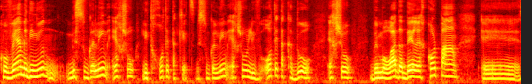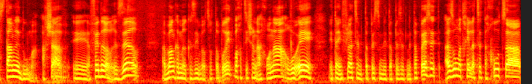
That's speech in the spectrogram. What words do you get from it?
קובעי המדיניות מסוגלים איכשהו לדחות את הקץ, מסוגלים איכשהו לבעוט את הכדור, איכשהו במורד הדרך, כל פעם, אה, סתם לדוגמה. עכשיו, אה, הפדרל רזרב, הבנק המרכזי בארצות הברית בחצי שנה האחרונה רואה את האינפלציה מטפסת, מטפסת, מטפסת, אז הוא מתחיל לצאת החוצה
